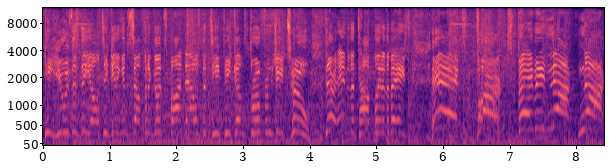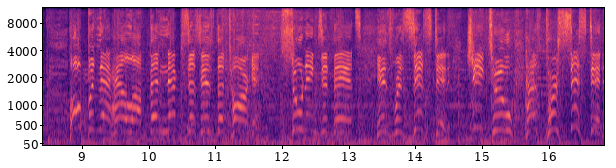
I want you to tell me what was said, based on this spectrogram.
He uses the ulti, getting himself in a good spot now as the TP comes through from G2. They're into the top lane of the base. It's Perkz, baby! Knock, knock! Open the hell up! The Nexus is the target! Suning's advance is resisted! G2 has persisted,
